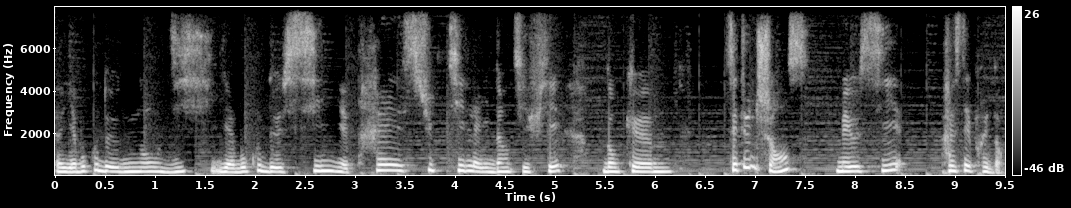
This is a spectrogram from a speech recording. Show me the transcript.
il y a beaucoup de non-dits, il y a beaucoup de signes très subtils à identifier. Donc, c'est une chance, mais aussi restez prudent.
